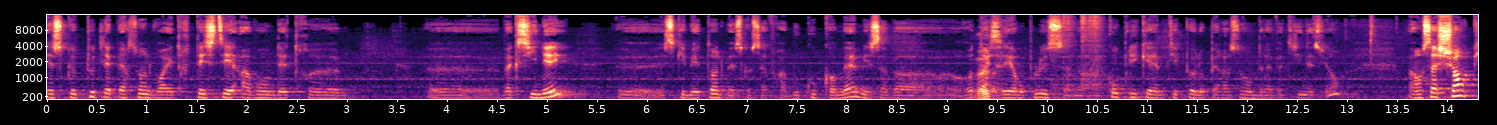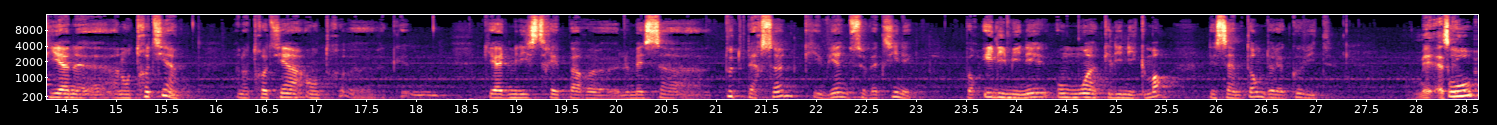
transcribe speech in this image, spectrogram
Est-ce que toutes les personnes vont être testées avant d'être vaccinées? Euh, ce qui m'étonne parce que ça fera beaucoup quand même et ça va retarder en plus, ça va compliquer un petit peu l'opération de la vaccination, en sachant qu'il y a un, entretien, un entretien entre, euh, qui est administré par euh, le médecin à toute personne qui vient de se vacciner pour éliminer au moins cliniquement les symptômes de la Covid. Mais est-ce Ou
